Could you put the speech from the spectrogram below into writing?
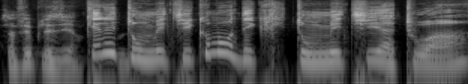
ça fait plaisir. Quel est ton métier? Comment on décrit ton métier à toi?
